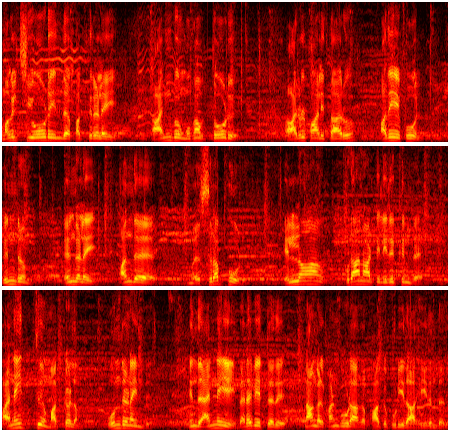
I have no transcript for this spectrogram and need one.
மகிழ்ச்சியோடு இந்த பக்தர்களை அன்பு முகத்தோடு அருள் பாலித்தாரோ அதே போல் இன்றும் எங்களை அந்த சிறப்போடு எல்லா குடாநாட்டில் இருக்கின்ற அனைத்து மக்களும் ஒன்றிணைந்து இந்த அன்னையை வரவேற்றது நாங்கள் கண்கூடாக பார்க்கக்கூடியதாக இருந்தது.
